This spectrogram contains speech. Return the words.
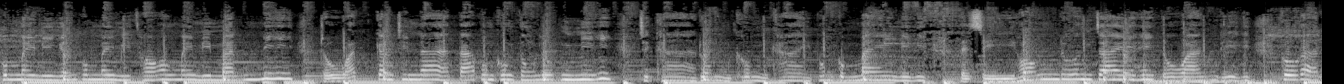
ผมไม่มีเงินผมไม่มีทองไม่มีมันนี่ถ้าวัดกันที่หน้าตาผมคงต้องลุกหนี้ จะค่าร่วมคมค่ายผมก็ไม่มี แต่สี่ห้องดวงใจให้ตัววางดี ก็รัก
